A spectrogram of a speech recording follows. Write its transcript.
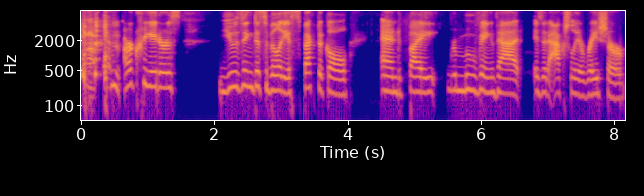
our creators using disability as spectacle, and by removing that, is it actually erasure?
